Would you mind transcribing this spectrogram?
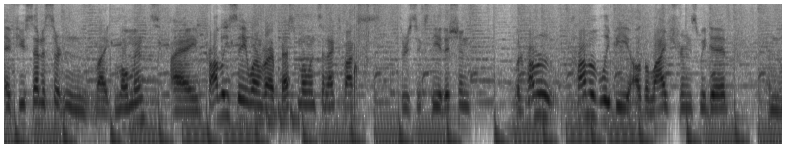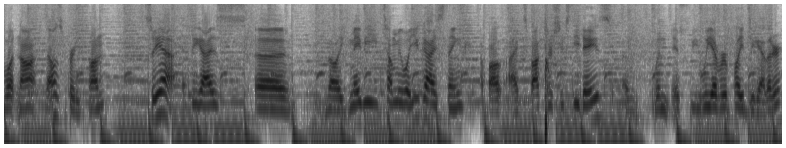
if you said a certain like moment, I probably say one of our best moments in Xbox 360 edition would probably probably be all the live streams we did and whatnot. That was pretty fun. So yeah, if you guys uh, like maybe tell me what you guys think about Xbox 360 days of when if we ever played together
